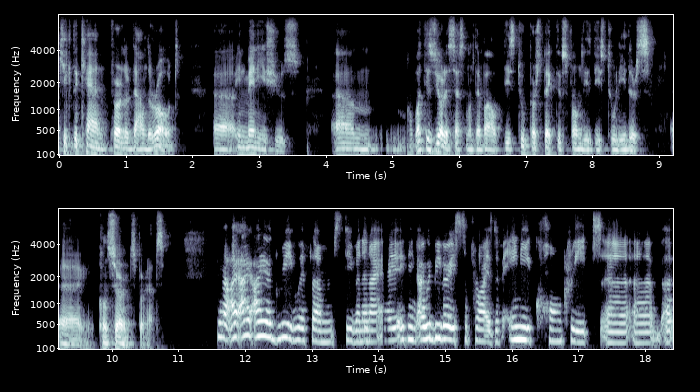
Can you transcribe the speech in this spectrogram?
kick the can further down the road uh, in many issues. Um, what is your assessment about these two perspectives from these, these two leaders' uh, concerns, perhaps? Yeah, I, I agree with um, Stephen, and I, I think I would be very surprised if any concrete, uh, uh, uh,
